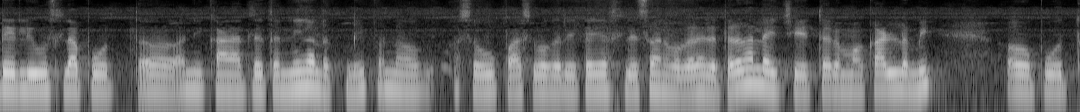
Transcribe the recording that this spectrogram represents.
डेली उसला पोत आणि कानातले तर नाही घालत मी पण असं उपास वगैरे काही असले सण वगैरे आले तर घालायचे. तर मग काढलं मी पोत.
